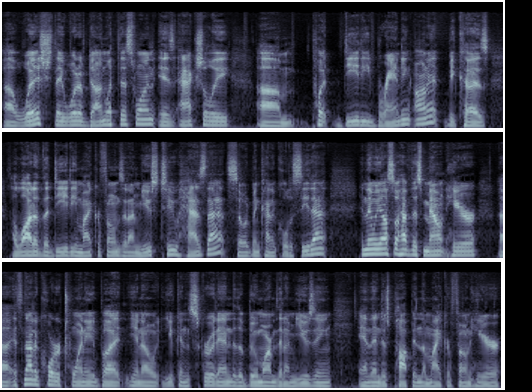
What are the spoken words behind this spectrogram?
uh, wish they would have done with this one is actually um, put Deity branding on it because a lot of the Deity microphones that I'm used to has that. So it'd been kind of cool to see that. And then we also have this mount here. Uh, it's not a quarter 20, but you know, you can screw it into the boom arm that I'm using and then just pop in the microphone here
